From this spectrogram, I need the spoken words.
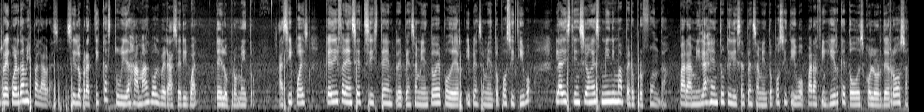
Recuerda mis palabras, si lo practicas tu vida jamás volverá a ser igual, te lo prometo. Así pues, ¿qué diferencia existe entre pensamiento de poder y pensamiento positivo? La distinción es mínima pero profunda. Para mí la gente utiliza el pensamiento positivo para fingir que todo es color de rosa,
